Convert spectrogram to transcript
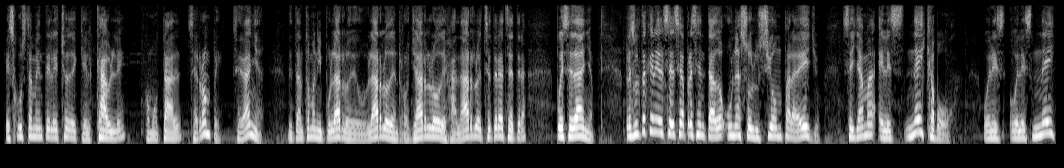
es justamente el hecho de que el cable como tal se rompe, se daña, de tanto manipularlo, de doblarlo, de enrollarlo, de jalarlo, etcétera, etcétera, pues se daña. Resulta que en el CES se ha presentado una solución para ello. Se llama el Snakeable o el Snake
